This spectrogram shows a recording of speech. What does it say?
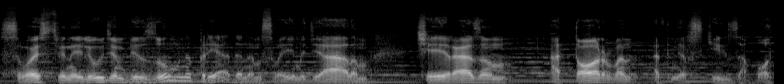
свойственной людям, безумно преданным своим идеалам, чей разум оторван от мирских забот.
